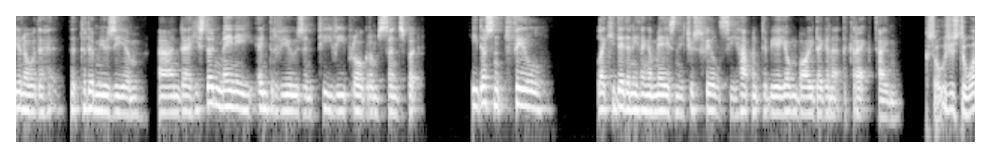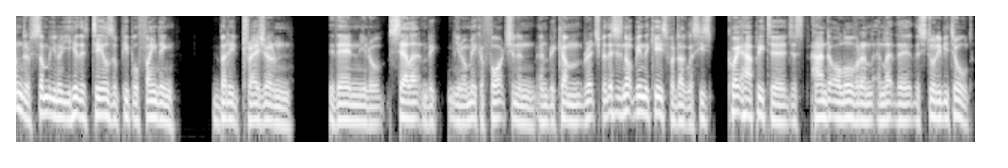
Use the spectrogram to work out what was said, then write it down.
you know, the to the museum. And uh, he's done many interviews and TV programs since, but he doesn't feel like he did anything amazing. He just feels he happened to be a young boy digging at the correct time. So I always used to wonder if some, you know, you hear the tales of people finding buried treasure and they then, you know, sell it and, be, you know, make a fortune and, and become rich. But this has not been the case for Douglas. He's quite happy to just hand it all over and, and let the, the story be told.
